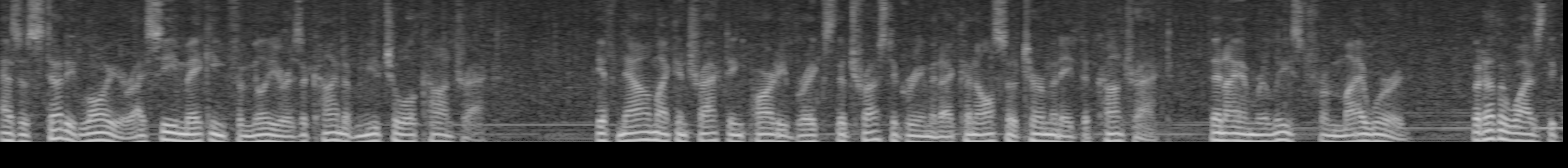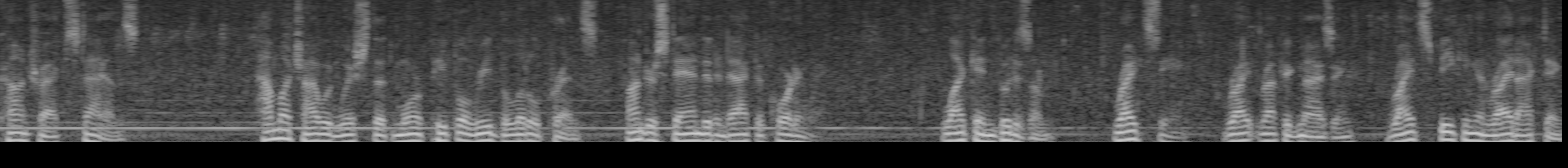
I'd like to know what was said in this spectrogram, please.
As a studied lawyer I see making familiar as a kind of mutual contract. If now my contracting party breaks the trust agreement I can also terminate the contract, then I am released from my word. But otherwise the contract stands. How much I would wish that more people read The Little Prince, understand it and act accordingly. Like in Buddhism. Right seeing, right recognizing, right speaking and right acting.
